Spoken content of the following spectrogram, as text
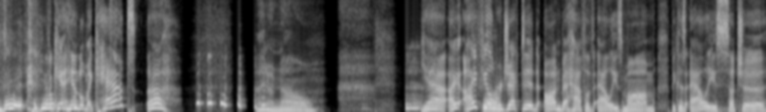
Do it. If I can't handle my cat, ugh, I don't know. Yeah, I, I feel Yeah. rejected on behalf of Allie's mom because Allie's such a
